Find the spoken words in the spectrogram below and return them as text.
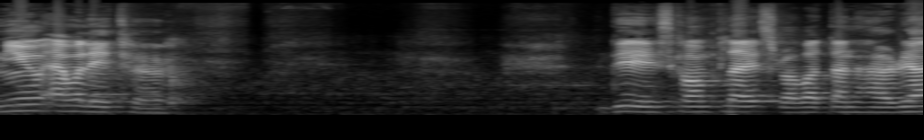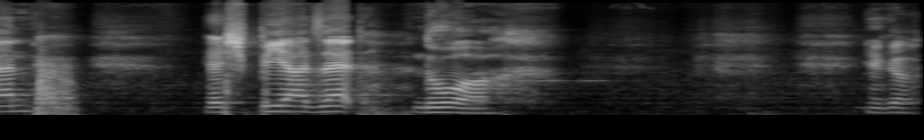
new elevator. This complex Rawatan Harian HPRZ Duo. Here you go.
